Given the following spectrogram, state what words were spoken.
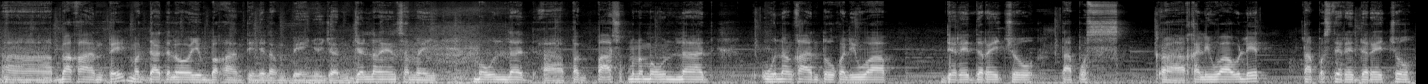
ah, bakante. Magdadalawa yung bakante nilang venue dyan. Dyan lang yan sa may Maunlad. Ah, pagpasok mo na Maunlad, unang kanto, kaliwa, dire-diretso, tapos ah, kaliwa ulit, tapos dire-diretso,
